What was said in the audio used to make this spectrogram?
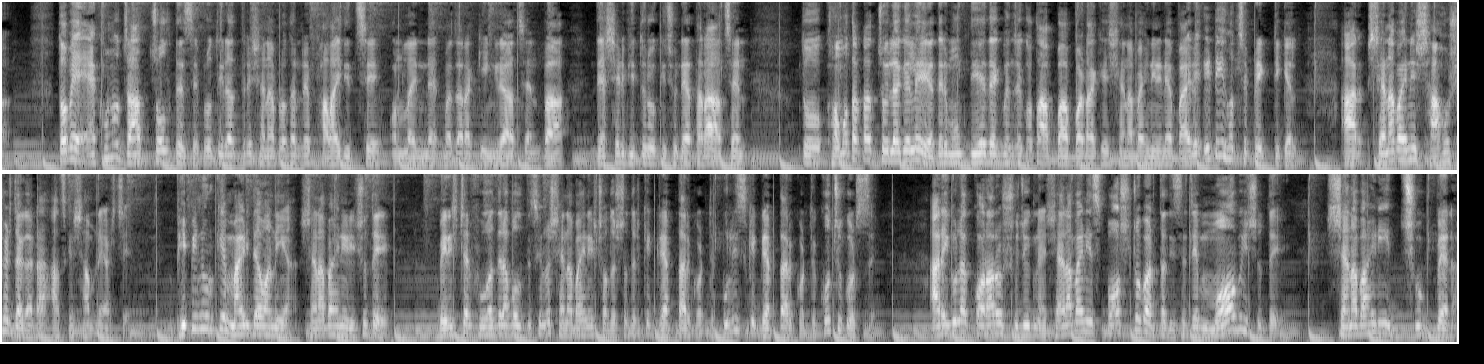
না। তবে এখনও যা চলতেছে, প্রতি রাত্রে সেনাপ্রধানরে ফালাই দিচ্ছে অনলাইন বা যারা কিংরা আছেন বা দেশের ভিতরেও কিছু নেতারা আছেন, তো ক্ষমতাটা চলে গেলে এদের মুখ দিয়ে দেখবেন যে কথা আব্বা আব্বা ডাকে সেনাবাহিনী নিয়ে বাইরে, এটাই হচ্ছে প্র্যাকটিক্যাল আর সেনাবাহিনীর সাহসের জায়গাটা আজকে সামনে আসছে। ভিপিনুরকে মাইর দেওয়া নিয়ে সেনাবাহিনীর ইস্যুতে ব্যারিস্টার ফুয়াদেরা বলতেছিল, সেনাবাহিনীর সদস্যদেরকে গ্রেপ্তার করতে, পুলিশকে গ্রেপ্তার করতে কচু করছে। আর এগুলা করারও সুযোগ নেই। সেনাবাহিনী স্পষ্ট বার্তা দিছে যে, মব ইস্যুতে সেনাবাহিনী ঝুঁকবে না।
